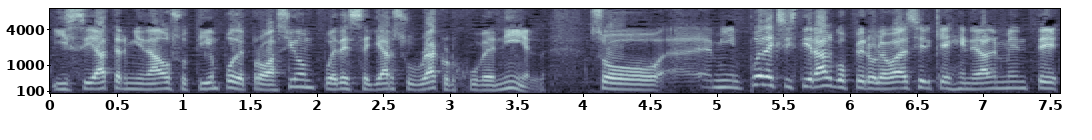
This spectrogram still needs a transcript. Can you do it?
y se ha terminado su tiempo de probación puede sellar su récord juvenil. So, I mean, puede existir algo, pero le voy a decir que generalmente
